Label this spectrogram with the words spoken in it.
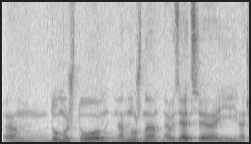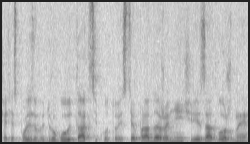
думаю, что нужно взять э, и начать использовать другую тактику, то есть продажа не через отложенные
